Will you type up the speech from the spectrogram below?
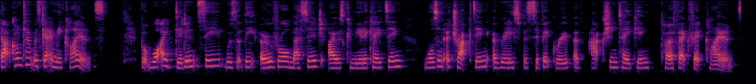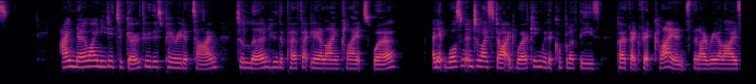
that content was getting me clients. But what I didn't see was that the overall message I was communicating wasn't attracting a really specific group of action taking, perfect fit clients. I know I needed to go through this period of time to learn who the perfectly aligned clients were. And it wasn't until I started working with a couple of these perfect fit clients that I realized,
